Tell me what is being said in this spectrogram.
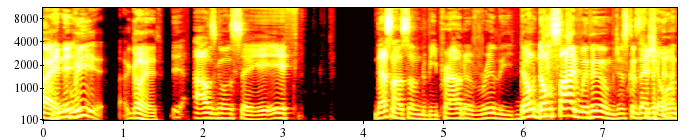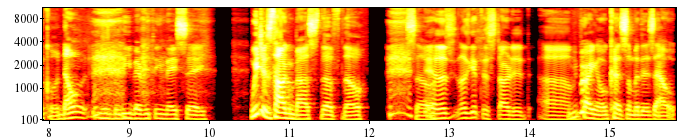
All right, And it- we go ahead. I was gonna say if that's not something to be proud of, really. Don't don't side with him just because that's your uncle. Don't just believe everything they say. We just talking about stuff though, so Yeah, let's let's get this started. Um, we probably gonna cut some of this out.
